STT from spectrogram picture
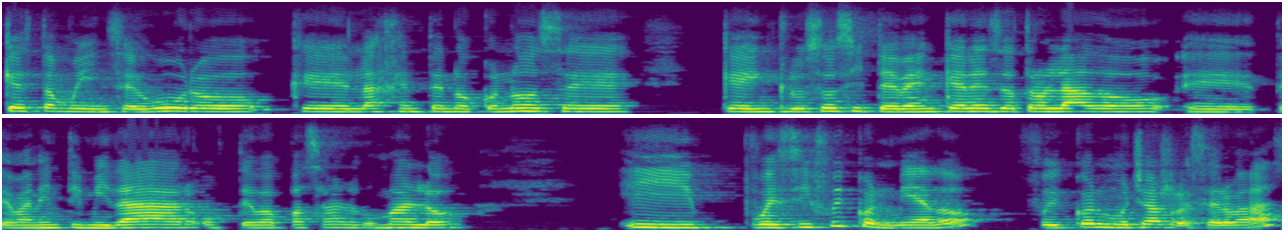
que está muy inseguro, que la gente no conoce, que incluso si te ven que eres de otro lado, eh, te van a intimidar o te va a pasar algo malo. Y pues sí fui con miedo, fui con muchas reservas,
